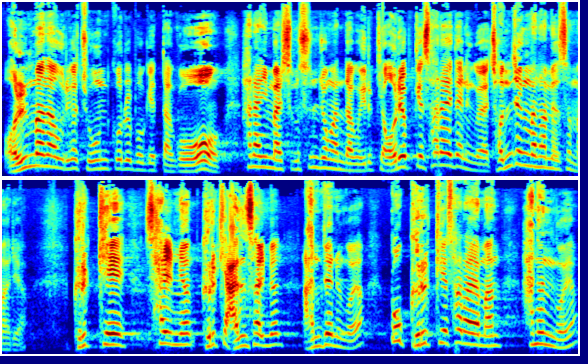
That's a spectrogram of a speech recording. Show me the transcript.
얼마나 우리가 좋은 꼴을 보겠다고 하나님 말씀 순종한다고 이렇게 어렵게 살아야 되는 거야. 전쟁만 하면서 말이야. 그렇게 살면, 그렇게 안 살면 안 되는 거야? 꼭 그렇게 살아야만 하는 거야?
